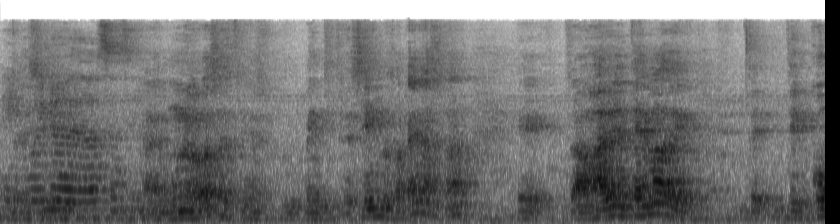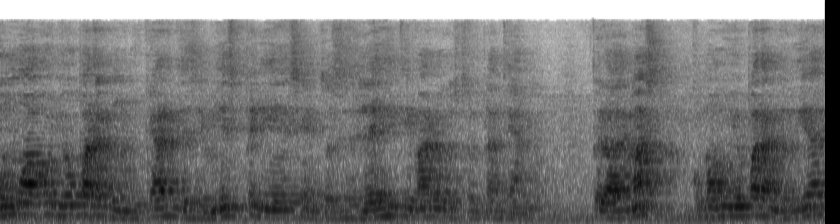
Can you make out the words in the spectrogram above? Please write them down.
Y muy novedosas. Sí. Muy novedosas, tienes 23 siglos apenas. trabajar el tema de, de, de, cómo hago yo para comunicar desde mi experiencia, entonces legitimar lo que estoy planteando. Pero además, cómo hago yo para mediar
